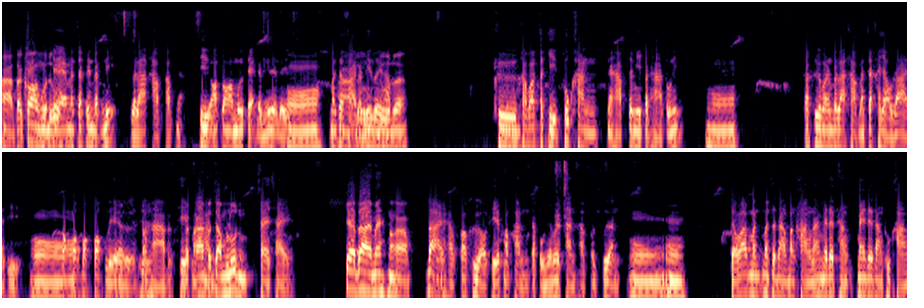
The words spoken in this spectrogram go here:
อ่าตากล้องกุมาญดูแจมันจะเป็นแบบนี้เวลาขับครับเนี่ยที่ออฟลองเอามือแตะแบบนี้เลยเลยอ๋อมันจะสายแบบนี้เลยครับดูด้วย คือคาวาซากิทุกคันนะครับ จะมีปัญหาตรงนี้อ๋อก็คือมันเวลาขับมันจะเขย่าได้พี่อ๋อป๊อกป๊อกป๊อกป๊อกเลยเออโอเคต้องหาเทปอามาการพัประนจำรุ่นใช่ใช่แก้ได้ไหมน้องอาร์มได้ครับ ก็คือเอาเทปมาพัน แต่ผมยังไม่พันครับมันเปื้อนอ๋ออ๋อแต่ว่ามันมันจะดังบางครั้งนะไม่ได้ทั้งไม่ได้ดังทุกครั้ง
